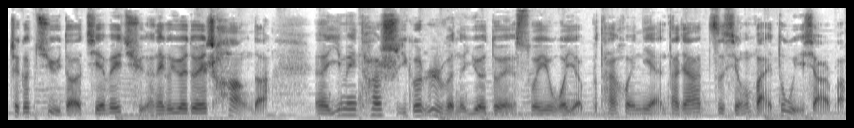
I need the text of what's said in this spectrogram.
这个剧的结尾曲的那个乐队唱的。呃，因为它是一个日文的乐队，所以我也不太会念，大家自行百度一下吧。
